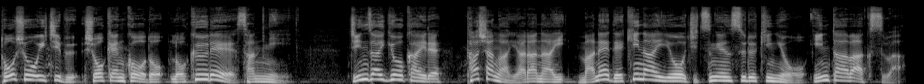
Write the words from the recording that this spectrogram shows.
東証一部証券コード6032人材業界で他社がやらない真似できないを実現する企業インターワークスは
